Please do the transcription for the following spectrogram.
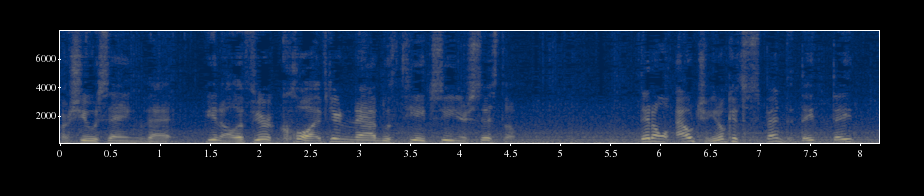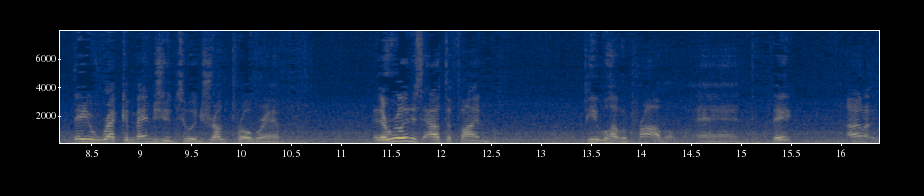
or she was saying that, you know, if you're caught, if you're nabbed with THC in your system, they don't out you. You don't get suspended. They they they recommend you to a drug program, and they're really just out to find people who have a problem. And they, I don't.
